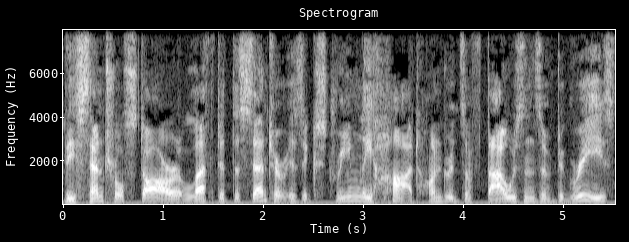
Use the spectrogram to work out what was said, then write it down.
The central star left at the center is extremely hot hundreds of thousands of degrees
